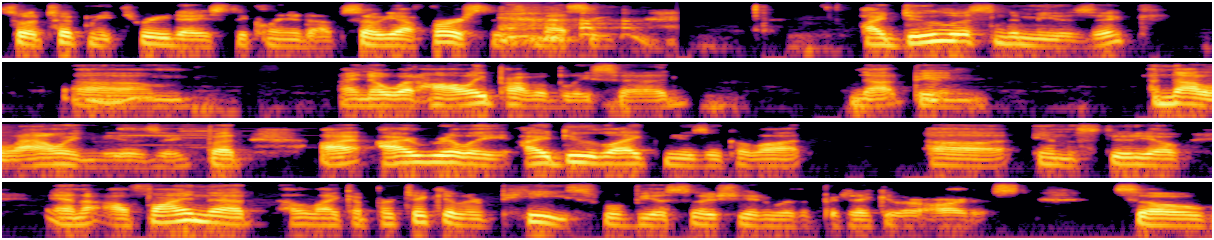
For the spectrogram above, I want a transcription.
So it took me three days to clean it up. So yeah, first it's messy. I do listen to music. Mhm. Um, I know what Holly probably said, not being, not allowing music, but I, I really, I do like music a lot uh, in the studio. And I'll find that uh, like a particular piece will be associated with a particular artist. So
